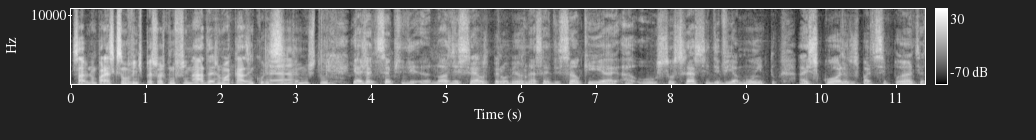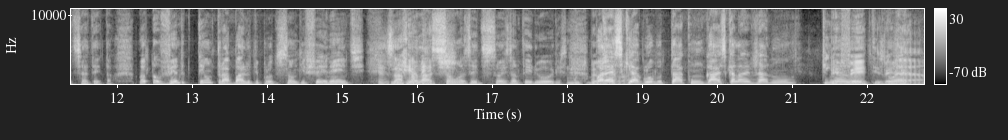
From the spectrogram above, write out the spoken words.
Sabe, não parece que são 20 pessoas confinadas numa casa em Curicica, é. num estúdio. E a gente sempre, nós dissemos, pelo menos nessa edição, que a, a, o sucesso se devia muito à escolha dos participantes, etc. E tal. Mas estou vendo que tem um trabalho de produção diferente Exatamente. em relação às edições anteriores. Muito bem Parece observado. que a Globo está com um gás que ela já não tinha perfeito, antes, perfeito. não é?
